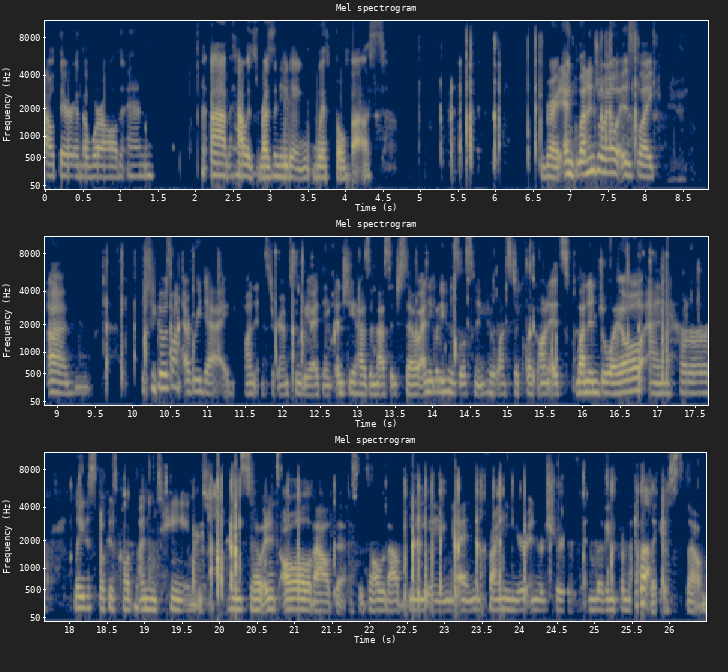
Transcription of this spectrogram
out there in the world and um, how it's resonating with both of us. Right. And Glennon Doyle is like, um, she goes on every day on Instagram TV, I think, and she has a message. So anybody who's listening who wants to click on it, it's Glennon Doyle, and her latest book is called Untamed. And so, and it's all about this. It's all about being and finding your inner truth and living from that place. So,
